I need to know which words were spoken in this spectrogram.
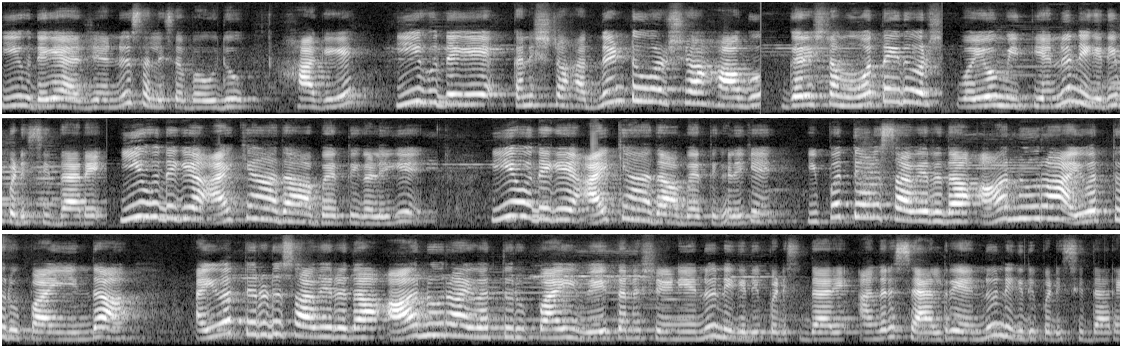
ಈ ಹುದ್ದೆಗೆ ಅರ್ಜಿಯನ್ನು ಸಲ್ಲಿಸಬಹುದು. ಹಾಗೆಯೇ ಈ ಹುದ್ದೆಗೆ ಕನಿಷ್ಠ ಹದಿನೆಂಟು ವರ್ಷ ಹಾಗೂ ಗರಿಷ್ಠ ಮೂವತ್ತೈದು ವರ್ಷ ವಯೋಮಿತಿಯನ್ನು ನಿಗದಿಪಡಿಸಿದ್ದಾರೆ. ಈ ಹುದ್ದೆಗೆ ಆಯ್ಕೆಯಾದ ಅಭ್ಯರ್ಥಿಗಳಿಗೆ, ಈ ಹುದ್ದೆಗೆ ಆಯ್ಕೆಯಾದ ಅಭ್ಯರ್ಥಿಗಳಿಗೆ ಇಪ್ಪತ್ತೇಳು ಸಾವಿರದ ಆರುನೂರ ಐವತ್ತು ರೂಪಾಯಿಯಿಂದ ಐವತ್ತೆರಡು ಸಾವಿರದ ಆರುನೂರ ಐವತ್ತು ರೂಪಾಯಿ ವೇತನ ಶ್ರೇಣಿಯನ್ನು ನಿಗದಿಪಡಿಸಿದ್ದಾರೆ. ಅಂದರೆ ಸ್ಯಾಲರಿಯನ್ನು ನಿಗದಿಪಡಿಸಿದ್ದಾರೆ.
